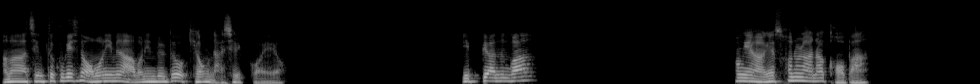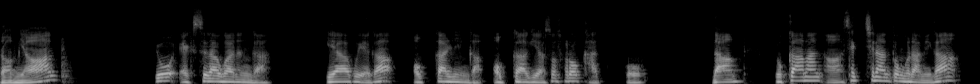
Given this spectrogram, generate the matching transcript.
아마 지금 듣고 계시는 어머님이나 아버님들도 기억나실 거예요. 밑변과 평행하게 선을 하나 그어봐. 그러면 요 x라고 하는가 얘하고 얘가 엇갈린가 엇각이어서 서로 같고 다음 요 까만 아, 색칠한 동그라미가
